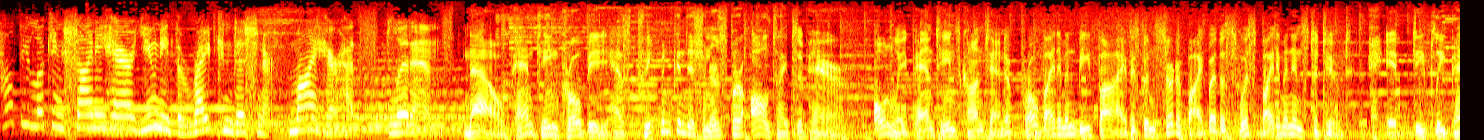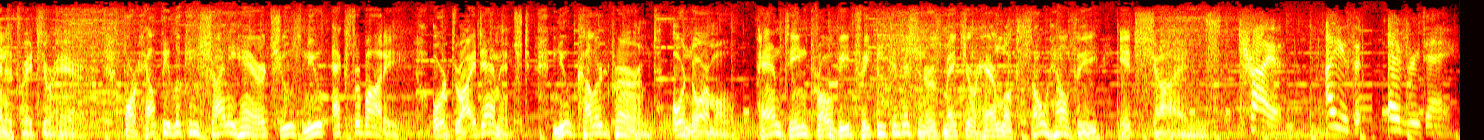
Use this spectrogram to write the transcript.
Healthy looking shiny hair, you need the right conditioner. My hair had split ends. Now, Pantene Pro V has treatment conditioners for all types of hair. Only Pantene's content of provitamin B5 has been certified by the Swiss Vitamin Institute. It deeply penetrates your hair. For healthy looking shiny hair, choose new extra body or dry damaged, new colored permed, or normal. Pantene Pro V treatment conditioners make your hair look so healthy, it shines. Try it. I use it every day.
